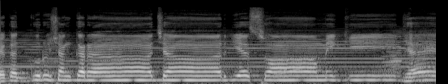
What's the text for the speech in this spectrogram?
ஜகத்குரு சங்கராச்சாரிய की जय।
